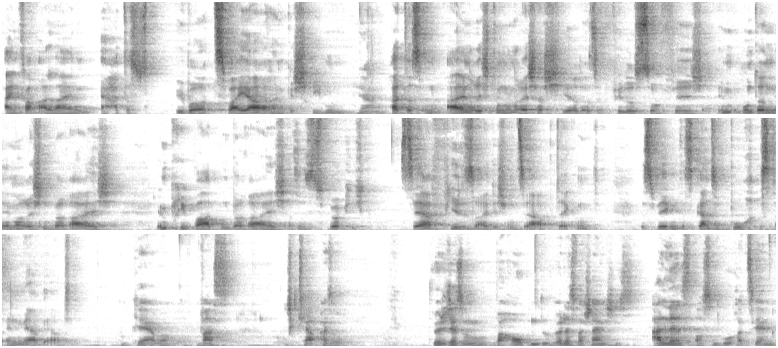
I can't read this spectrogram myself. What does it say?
Einfach allein, er hat das über zwei Jahre lang geschrieben, Ja. hat das in allen Richtungen recherchiert, also philosophisch, im unternehmerischen Bereich, im privaten Bereich. Also es ist wirklich sehr vielseitig und sehr abdeckend. Deswegen das ganze Buch ist ein Mehrwert. Okay, aber was, ich glaube, also würde ich das so behaupten, du würdest wahrscheinlich nicht alles aus dem Buch erzählen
